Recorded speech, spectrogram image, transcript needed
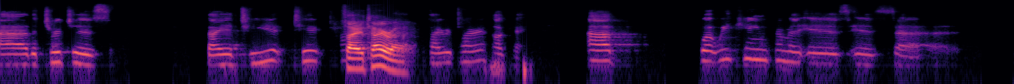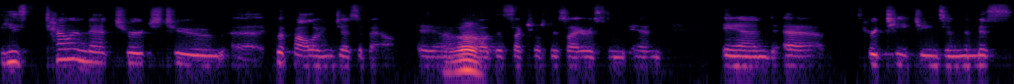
Uh, the church is Thyatira. Thyatira. Thyatira. Okay. Uh, what we came from it is is uh, he's telling that church to uh, quit following Jezebel, uh, Oh. all the sexual desires and and and uh, her teachings and the mis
